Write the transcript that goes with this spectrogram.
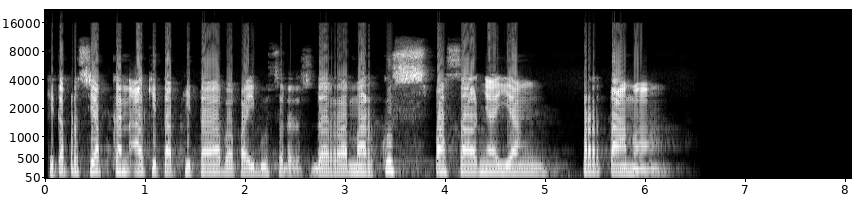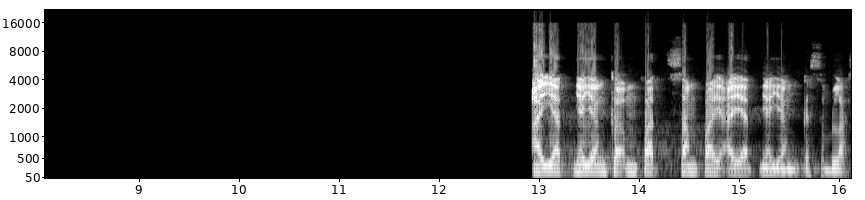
Kita persiapkan Alkitab kita, Bapak Ibu Saudara-saudara, Markus pasalnya yang pertama, ayatnya yang keempat sampai ayatnya yang ke-11.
